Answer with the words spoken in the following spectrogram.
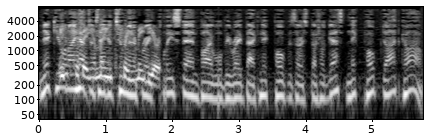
Nick, you and I have to take a two-minute break. Please stand by. We'll be right back. Nick Pope is our special guest. NickPope.com.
